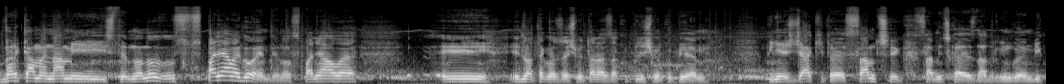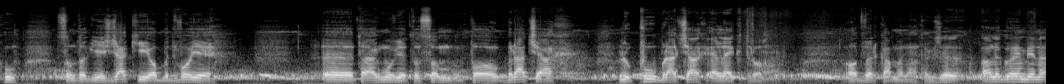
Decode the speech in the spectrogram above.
werkamenami i z tym, no, no wspaniałe gołębie, no wspaniałe i, i dlatego żeśmy teraz zakupiliśmy, kupiłem gnieździaki, to jest samczyk, samiczka jest na drugim gołębiku, są to gnieździaki, obydwoje, e, tak jak mówię, to są po braciach lub półbraciach elektro od werkamena, także, ale gołębie, na,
